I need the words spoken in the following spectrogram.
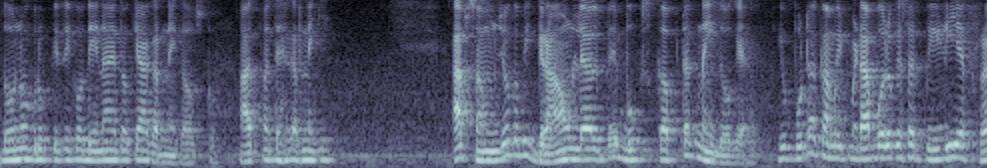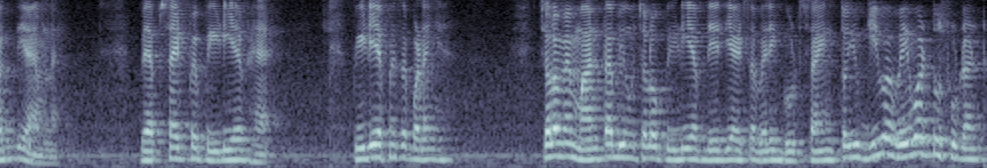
दोनों ग्रुप किसी को देना है तो क्या करने का उसको? आत्महत्या करने की। आप समझो कभी ग्राउंड लेवल पे बुक्स कब तक नहीं दोगे आप। यू पुट अ कमिटमेंट आप बोलोगे, सर पीडीएफ रख दिया है हमने। वेबसाइट पे पीडीएफ है। पीडीएफ में से पढ़ेंगे। चलो, मैं मानता भी हूँ, चलो पीडीएफ दे दिया it's a very good sign so you give a waiver to student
